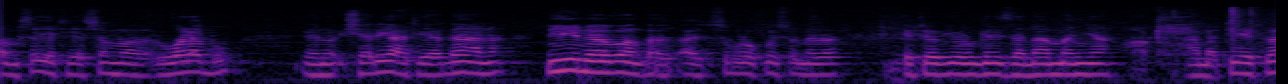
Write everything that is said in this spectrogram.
omusajja teyasoma luwalabu eno sharia teyagaana niye naaba nga asobola okwesomera ebitabo byolungereza n'amanya amateeka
